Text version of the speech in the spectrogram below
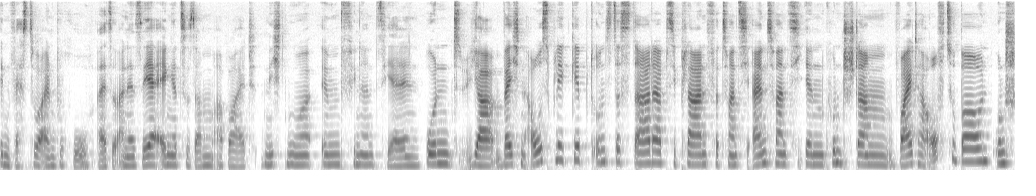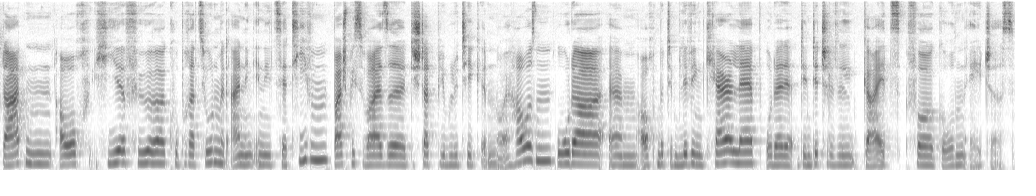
Investor ein Büro. Also eine sehr enge Zusammenarbeit, nicht nur im finanziellen. Und ja, welchen Ausblick gibt uns das Startup? Sie planen für 2021 ihren Kundenstamm weiter aufzubauen und starten auch hierfür Kooperationen mit einigen Initiativen, beispielsweise die Stadtbibliothek in Neuhausen oder ähm, auch mit dem Living Care Lab oder den Digital Guides for Golden Ages.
